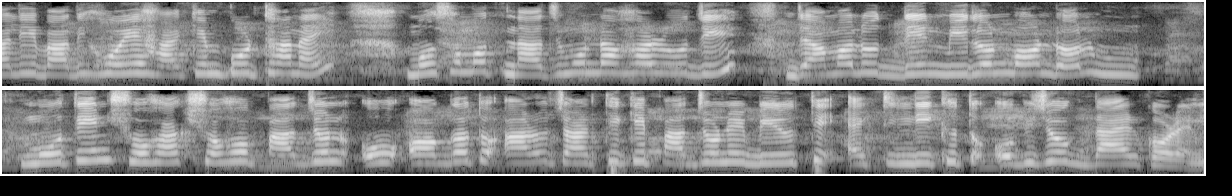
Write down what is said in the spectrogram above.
আলী বাদী হয়ে হাকিমপুর থানায় মোসাম্মদ নাজমুন নাহার রুজি জামাল উদ্দিন মিলন মণ্ডল, মতিন সোহাগ সহ পাঁচজন ও অজ্ঞাত আরও চার থেকে পাঁচজনের বিরুদ্ধে একটি লিখিত অভিযোগ দায়ের করেন।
